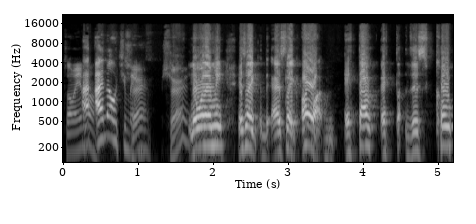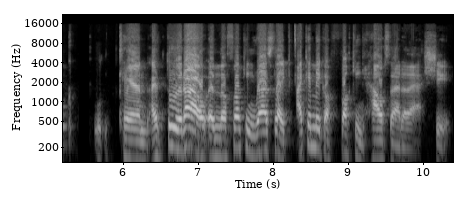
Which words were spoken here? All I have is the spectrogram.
So I. I know what you sure, mean. sure. You know what I mean? It's like it's like oh, esta, esta, this Coke can I threw it out, and the fucking rat's like, I can make a fucking house out of that shit,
